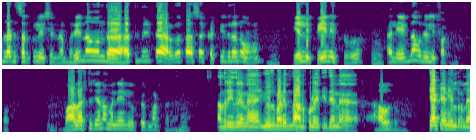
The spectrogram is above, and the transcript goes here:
ಬ್ಲಡ್ ಸರ್ಕ್ಯುಲೇಷನ್ ಬರೀ ನಾವು ಒಂದು ಹತ್ತು ಮಿನಿಟ್ ಅರ್ಧ ತಾಸ ಕಟ್ಟಿದ್ರೂ ಎಲ್ಲಿ ಪೇನ್ ಇತ್ತು. ಅಲ್ಲಿ ನಾವು ರಿಲೀಫ್ ಆಗ್ತದೆ ಬಹಳಷ್ಟು ಜನ ಮನೆಯಲ್ಲಿ ಉಪಯೋಗ ಮಾಡ್ತಾರೆ. ಅಂದ್ರೆ ಇದ್ರೇನ ಯೂಸ್ ಮಾಡಿದ ಅನುಕೂಲ ಐತಿ ಇದೇನ ಹೌದು. ಕೆಟ್ಟ ಏನಿಲ್ರಲ್ಲ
